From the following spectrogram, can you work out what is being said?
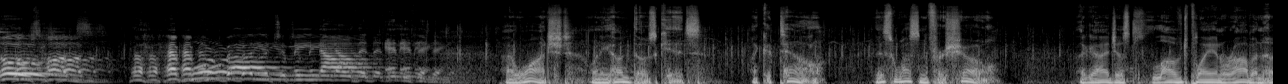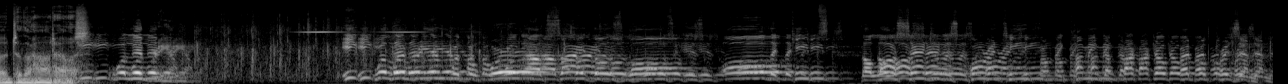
Those hugs have more value to me now than anything. I watched when he hugged those kids. I could tell this wasn't for show. The guy just loved playing Robin Hood to the hothouse. Equilibrium. Equilibrium with the world outside those walls is all that keeps the Los Angeles quarantine from becoming de facto federal prison.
